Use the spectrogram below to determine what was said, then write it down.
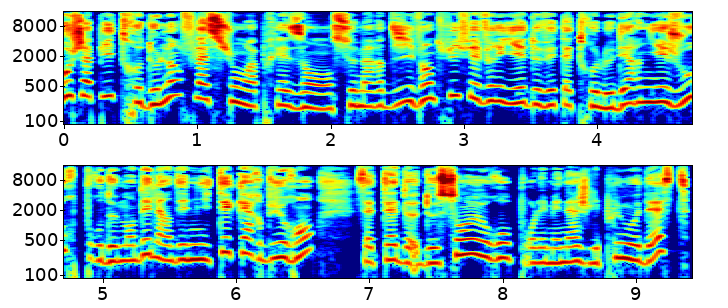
Au chapitre de l'inflation à présent, ce mardi 28 février devait être le dernier jour pour demander l'indemnité carburant, cette aide de 100 euros pour les ménages les plus modestes.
